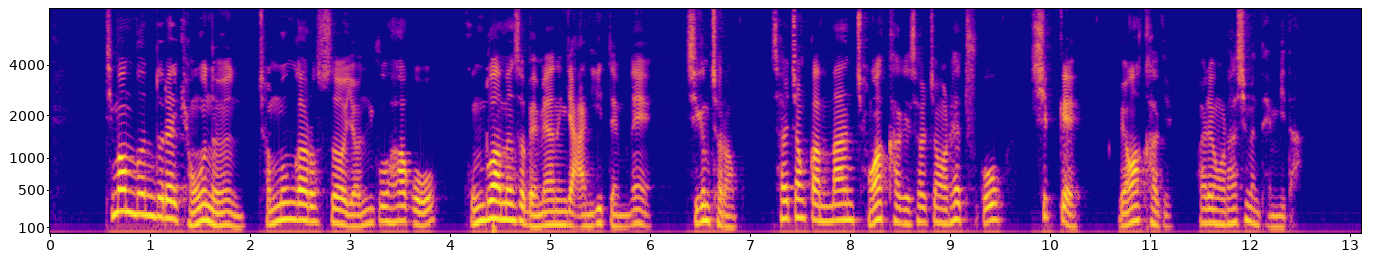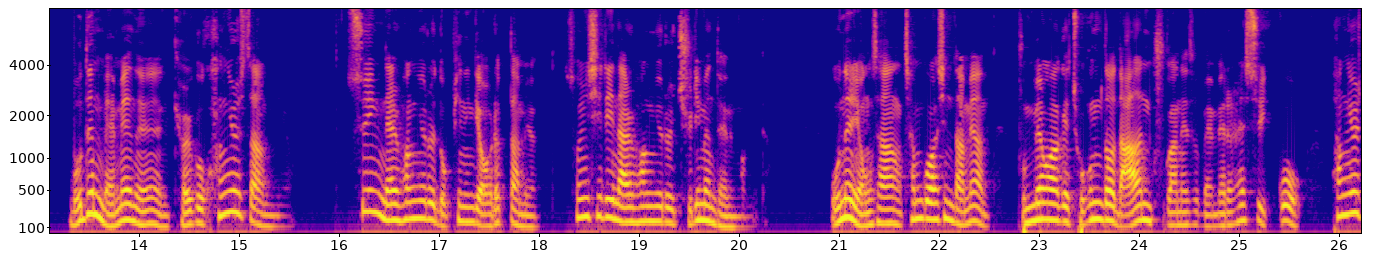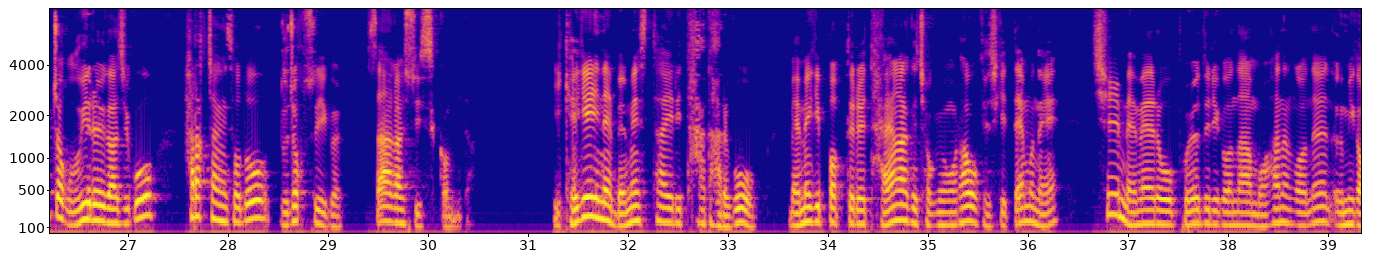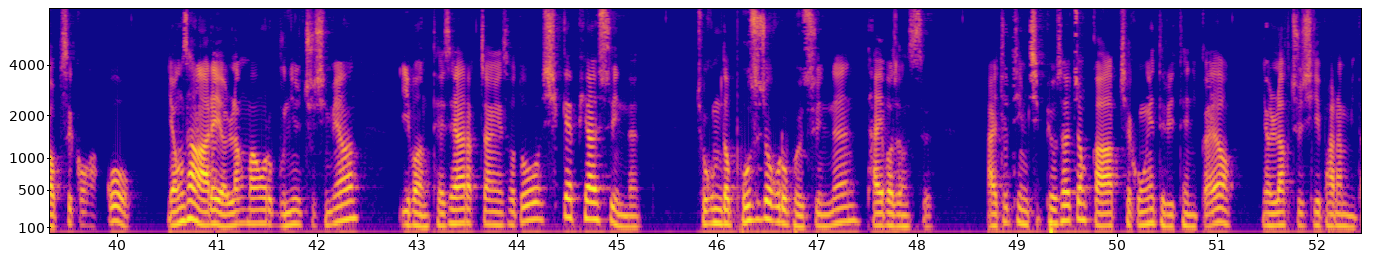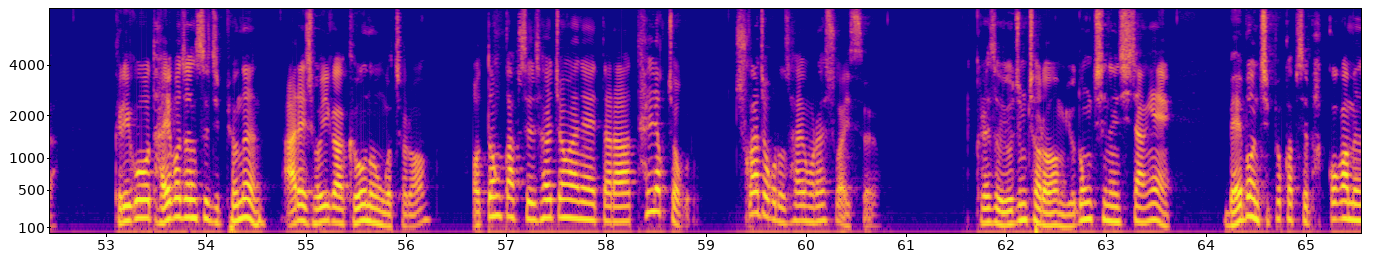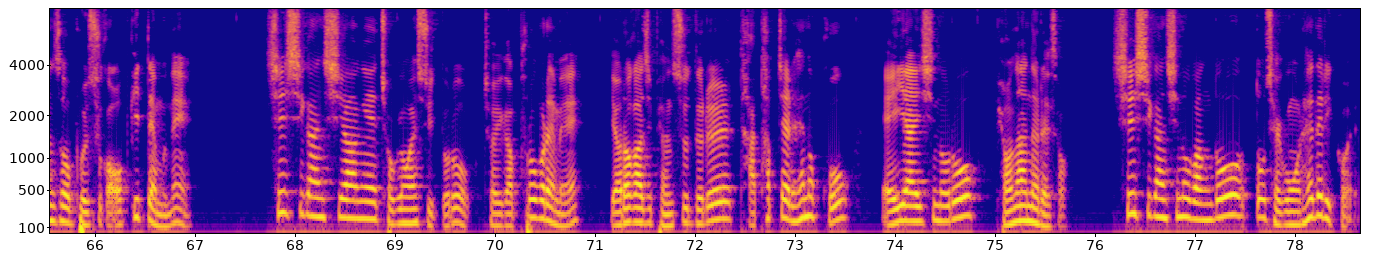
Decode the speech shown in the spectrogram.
팀원분들의 경우는 전문가로서 연구하고 공부하면서 매매하는 게 아니기 때문에 지금처럼 설정값만 정확하게 설정을 해두고 쉽게 명확하게 활용을 하시면 됩니다. 모든 매매는 결국 확률 싸움이에요. 수익 낼 확률을 높이는 게 어렵다면 손실이 날 확률을 줄이면 되는 겁니다. 오늘 영상 참고하신다면 분명하게 조금 더 나은 구간에서 매매를 할 수 있고 확률적 우위를 가지고 하락장에서도 누적 수익을 쌓아갈 수 있을 겁니다. 이 개개인의 매매 스타일이 다 다르고 매매 기법들을 다양하게 적용을 하고 계시기 때문에 실매매로 보여드리거나 뭐 하는 거는 의미가 없을 것 같고 영상 아래 연락망으로 문의를 주시면 이번 대세 하락장에서도 쉽게 피할 수 있는 조금 더 보수적으로 볼 수 있는 다이버전스 R2팀 지표 설정값 제공해 드릴 테니까요. 연락 주시기 바랍니다. 그리고 다이버전스 지표는 아래 저희가 그어놓은 것처럼 어떤 값을 설정하냐에 따라 탄력적으로 추가적으로 사용을 할 수가 있어요. 그래서 요즘처럼 요동치는 시장에 매번 지표값을 바꿔가면서 볼 수가 없기 때문에 실시간 시황에 적용할 수 있도록 저희가 프로그램에 여러 가지 변수들을 다 탑재를 해놓고 AI 신호로 변환을 해서 실시간 신호방도 또 제공을 해드릴 거예요.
